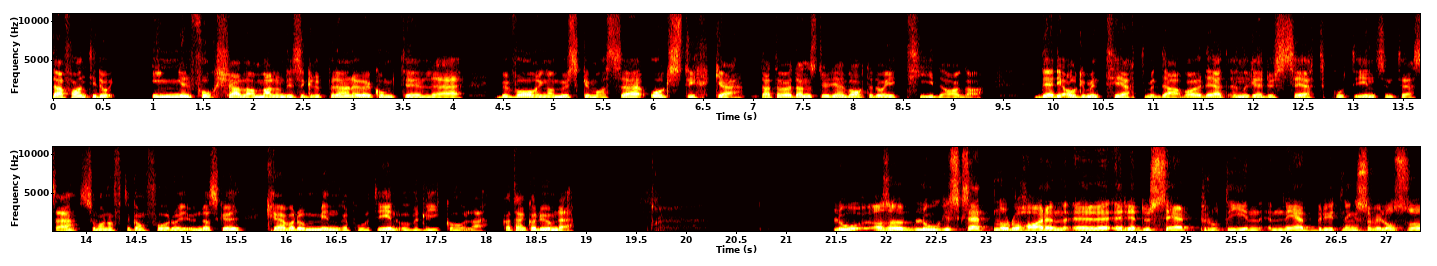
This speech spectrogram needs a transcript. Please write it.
Der fant de da ingen forskjeller mellom disse gruppene når det kom til eh, bevaring av muskelmasse og styrke. Dette, denne studien varte da i ti dager. det de argumenterte med der, var jo det at en redusert proteinsyntese, som man ofte kan få i underskudd, krever da mindre protein å vedlikeholde. Hva tenker du om det? Lo, altså, logisk sett, når du har en eh, redusert proteinnedbrytning, så vil også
